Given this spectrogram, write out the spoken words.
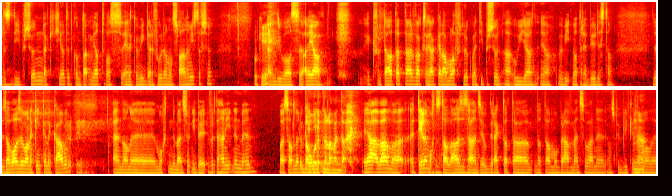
Dus die persoon dat ik heel tijd contact mee had, was eigenlijk een week daarvoor dan ontslaan geweest of zo. Oké. En die was... allee, ja, ik vertelde dat daarvan. Ik zei, ja, ik heb allemaal afgesproken met die persoon. Ah, oei, ja, ja, we weten wat er gebeurd is dan. Dus dat was zo van een kink in de kabel. En dan eh, mochten de mensen ook niet buiten voor te gaan eten in het begin. Sander ook Dan wordt het een lange dag. Ja, wel, maar uiteindelijk mochten ze dat wel. Ze zagen ze ook direct dat dat, dat, dat allemaal brave mensen waren. hè. Ons publiek is Ja. allemaal eh,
